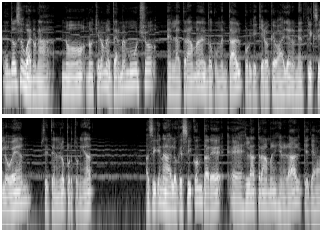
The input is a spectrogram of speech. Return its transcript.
Entonces, bueno, nada, no, no quiero meterme mucho en la trama del documental porque quiero que vayan a Netflix y lo vean, si tienen la oportunidad. Así que nada, lo que sí contaré es la trama en general, que ya,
